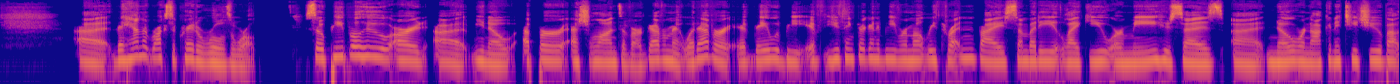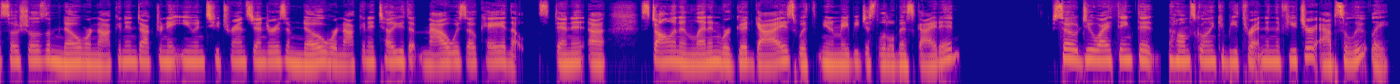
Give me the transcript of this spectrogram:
uh the hand that rocks the cradle rules the world. So people who are uh you know upper echelons of our government whatever if they would be if you think they're going to be remotely threatened by somebody like you or me who says uh no we're not going to teach you about socialism. No we're not going to indoctrinate you into transgenderism. No we're not going to tell you that mao was okay and that Stalin, uh, Stalin and lenin were good guys with you know maybe just a little misguided so, do I think that homeschooling could be threatened in the future? Absolutely.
